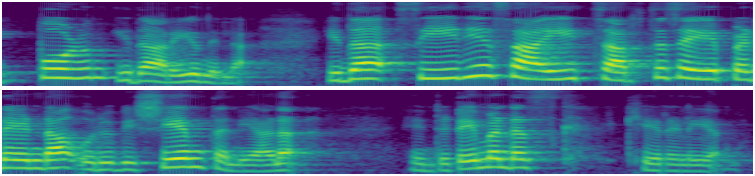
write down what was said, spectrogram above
ഇപ്പോഴും ഇത് അറിയുന്നില്ല. ഇത് സീരിയസ് ആയി ചർച്ച ചെയ്യപ്പെടേണ്ട ഒരു വിഷയം തന്നെയാണ്. എന്റർടൈൻമെന്റ് ഡെസ്ക് കേരളീയം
